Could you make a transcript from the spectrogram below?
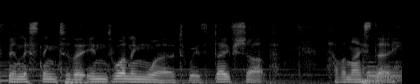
You've been listening to the Indwelling Word with Dave Sharp. Have a nice day.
